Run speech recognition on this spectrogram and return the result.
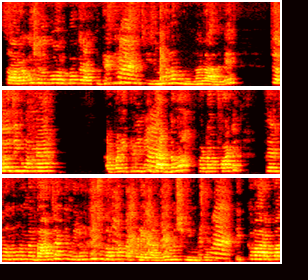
ਸਾਰਾ ਕੁਝ ਲੁਕੋ ਲੁਕੋ ਕੇ ਰੱਖਦੀ ਸੀ, ਕਿਸੇ ਚੀਜ਼ ਨੂੰ ਨਾ ਮੂੰਹ ਨਾ ਲਾ ਦੇਵੇ। ਚਲੋ ਜੀ, ਹੁਣ ਮੈਂ ਆਪਣੀ ਕਲੀਨਿੰਗ ਕਰ ਦਵਾਂ, ਫਟਾਫਟ। ਫਿਰ ਤੁਹਾਨੂੰ ਹੁਣ ਮੈਂ ਬਾਹਰ ਜਾ ਕੇ ਮਿਲੂੰਗੀ, ਜਦੋਂ ਆਪਾਂ ਕੱਪੜੇ ਕੱਢਦੇ ਮਸ਼ੀਨ ਚੋਂ। ਇੱਕ ਵਾਰ ਆਪਾਂ,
